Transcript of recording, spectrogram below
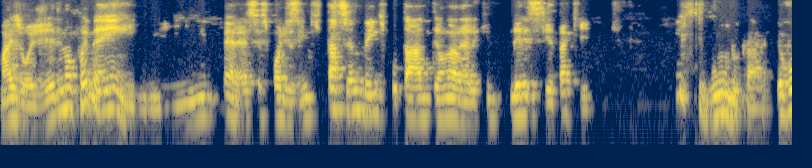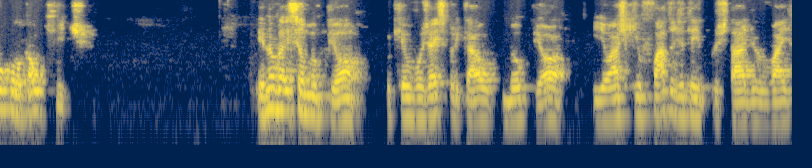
mas hoje ele não foi bem e merece esse podzinho que está sendo bem disputado. Tem uma galera que merecia estar tá aqui. Em segundo, cara, eu vou colocar o Tite. Ele não vai ser o meu pior, porque eu vou já explicar o meu pior. E eu acho que o fato de ter ido para o estádio vai,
